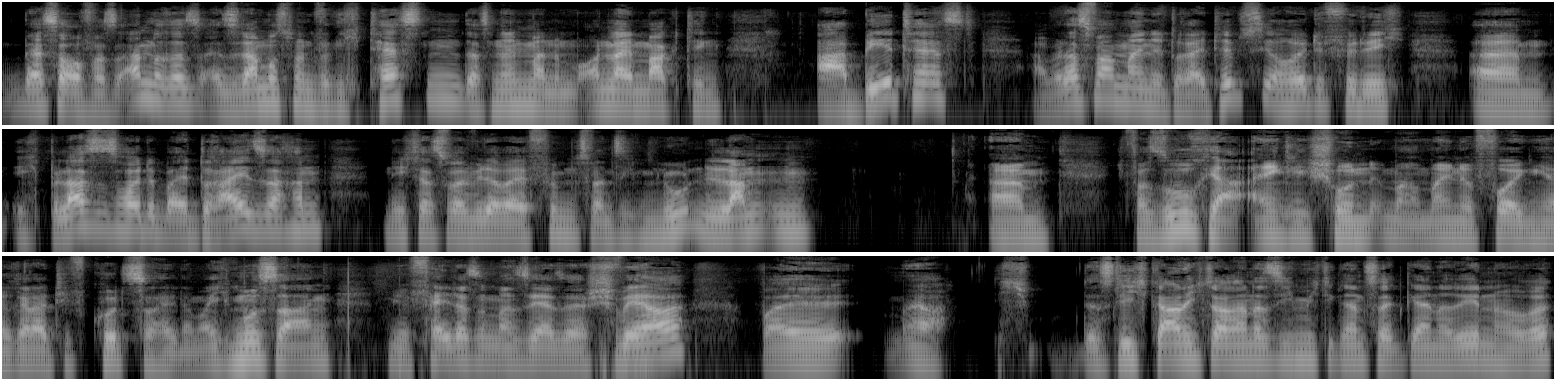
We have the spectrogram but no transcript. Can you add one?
besser auf was anderes. Also da muss man wirklich testen. Das nennt man im Online-Marketing A-B-Test. Aber das waren meine drei Tipps hier heute für dich. Ähm, ich belasse es heute bei drei Sachen. Nicht, dass wir wieder bei 25 Minuten landen. Ähm, ich versuche ja eigentlich schon immer meine Folgen hier relativ kurz zu halten. Aber ich muss sagen, mir fällt das immer sehr, sehr schwer, weil, ja, ich, das liegt gar nicht daran, dass ich mich die ganze Zeit gerne reden höre.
